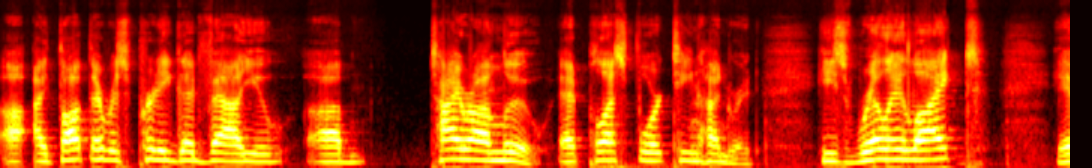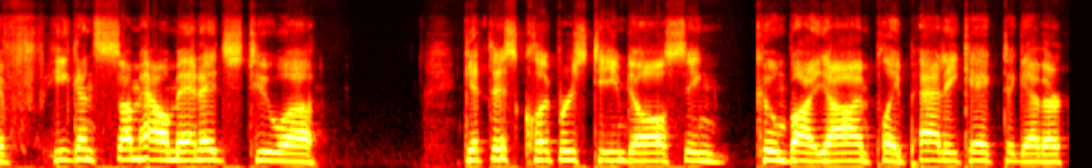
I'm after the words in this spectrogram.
uh, I thought there was pretty good value. Um, Tyronn Lue at plus 1400. He's really liked. If he can somehow manage to uh, get this Clippers team to all sing Kumbaya and play patty cake together,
